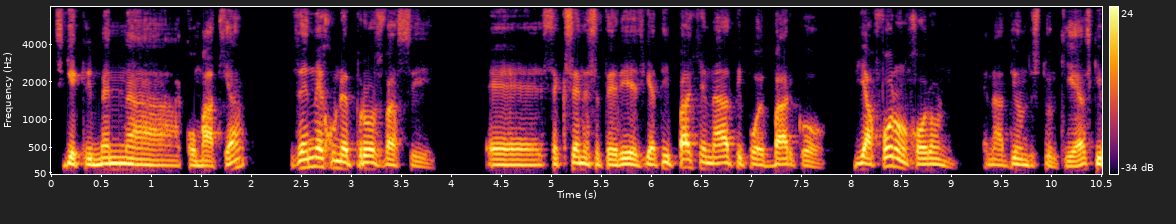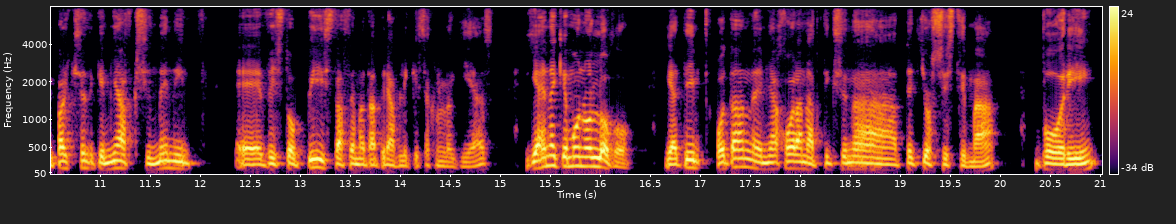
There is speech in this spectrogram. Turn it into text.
συγκεκριμένα κομμάτια, δεν έχουν πρόσβαση ε, σε ξένες εταιρείες, γιατί υπάρχει ένα άτυπο εμπάρκο διαφόρων χωρών εναντίον της Τουρκίας και υπάρχει και μια αυξημένη ε, ευαισθητοποίηση στα θέματα πυραυλικής τεχνολογίας για ένα και μόνο λόγο. Γιατί όταν μια χώρα αναπτύξει ένα τέτοιο σύστημα, μπορεί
